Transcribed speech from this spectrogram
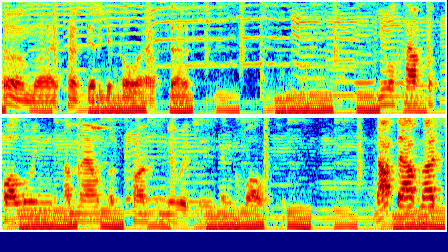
oh my, I've got to get the laughs out. You will have the following amount of continuity and quality. Not that much.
